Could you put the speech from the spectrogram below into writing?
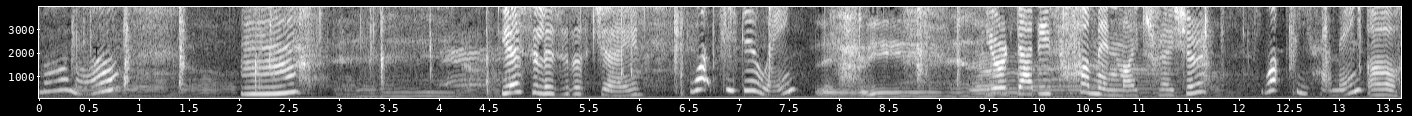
Mama? Hmm? Yes, Elizabeth Jane. What's he doing? Your daddy's humming, my treasure. What's he humming? Oh,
